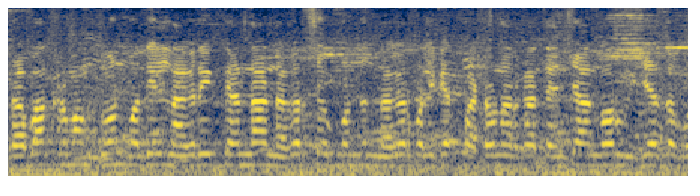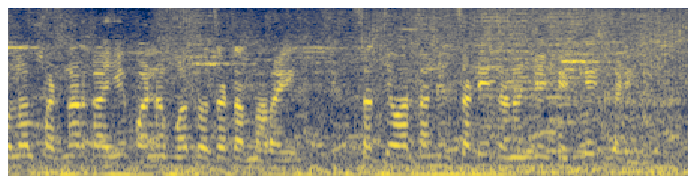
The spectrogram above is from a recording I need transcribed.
प्रभाग क्रमांक दोनमधील नागरिक त्यांना नगरसेवक म्हणून नगरपालिकेत पाठवणार का? त्यांच्या अंगावर विजयाचा गुलाल पडणार का? हे पाहणं महत्त्वाचं ठरणार आहे. सत्यवार्ता न्यूजसाठी धनंजय शेट्टे गडिंग्लज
